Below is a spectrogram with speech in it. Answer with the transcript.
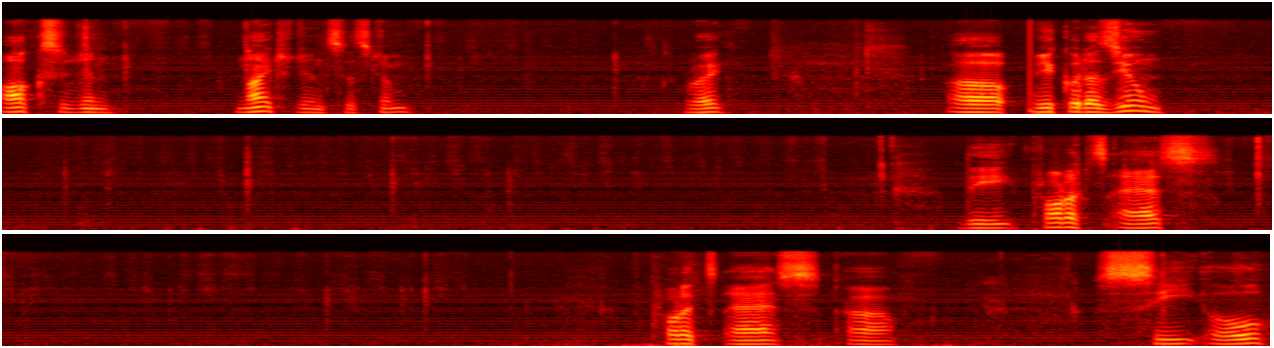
oxygen nitrogen system right uh, we could assume the products as products as uh, CO,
